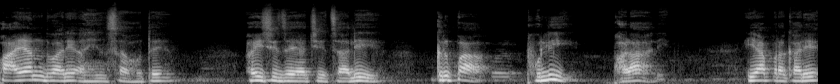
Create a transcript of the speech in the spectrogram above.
पायांद्वारे अहिंसा होते. ऐशी जयाची चाली कृपा फुली फळा आली. या प्रकारे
